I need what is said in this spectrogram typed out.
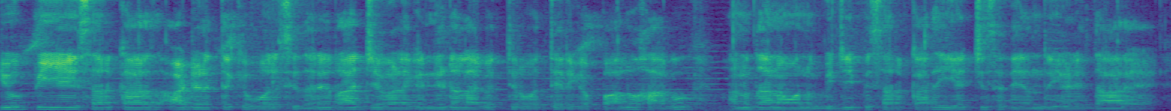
ಯುಪಿಎ ಸರ್ಕಾರದ ಆಡಳಿತಕ್ಕೆ ಹೋಲಿಸಿದರೆ ರಾಜ್ಯಗಳಿಗೆ ನೀಡಲಾಗುತ್ತಿರುವ ತೆರಿಗೆ ಪಾಲು ಹಾಗೂ ಅನುದಾನವನ್ನು ಬಿಜೆಪಿ ಸರ್ಕಾರ ಹೆಚ್ಚಿಸಿದೆ ಎಂದು ಹೇಳಿದ್ದಾರೆ.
